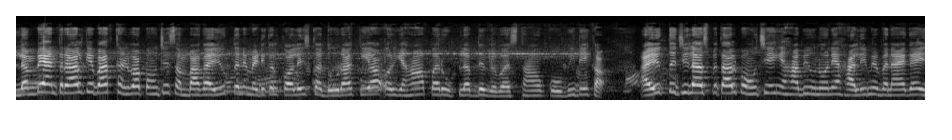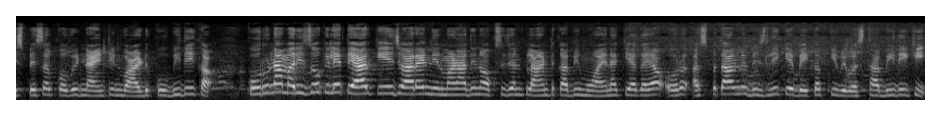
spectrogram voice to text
लंबे अंतराल के बाद खंडवा पहुँचे संभागायुक्त ने मेडिकल कॉलेज का दौरा किया और यहाँ पर उपलब्ध व्यवस्थाओं को भी देखा। आयुक्त जिला अस्पताल पहुँचे। यहाँ भी उन्होंने हाल ही में बनाए गए स्पेशल कोविड 19 वार्ड को भी देखा। कोरोना मरीजों के लिए तैयार किए जा रहे निर्माणाधीन ऑक्सीजन प्लांट का भी मुआयना किया गया और अस्पताल में बिजली के बैकअप की व्यवस्था भी देखी।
